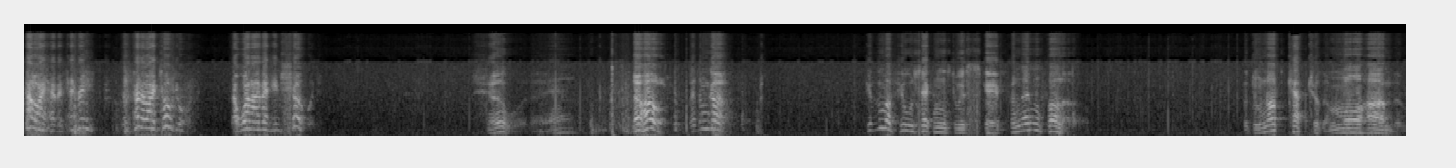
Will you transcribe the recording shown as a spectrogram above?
Now I have it, Henry. The fellow I told you of. The one I met in Sherwood. Sherwood, eh? Now hold! Let them go. Give them a few seconds to escape and then follow. But do not capture them or harm them.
